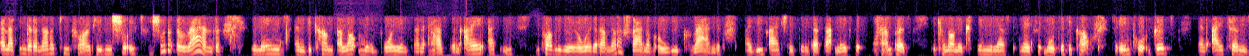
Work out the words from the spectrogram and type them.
And I think that another key priority is, ensure, is to ensure that the rand remains and becomes a lot more buoyant than it has been. I, I you probably be aware that I'm not a fan of a weak rand. I do I actually think that that makes it hampers economic stimulus. It makes it more difficult to import goods and items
